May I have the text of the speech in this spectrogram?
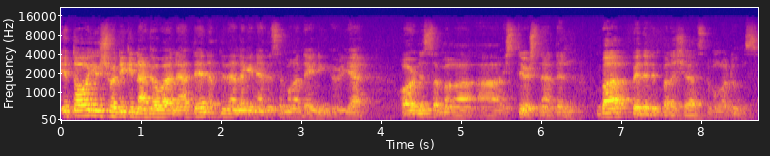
Ito usually ginagawa natin at nilalagay natin sa mga dining area or sa mga ah, stairs natin. But pwede din pala siya sa mga rooms.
